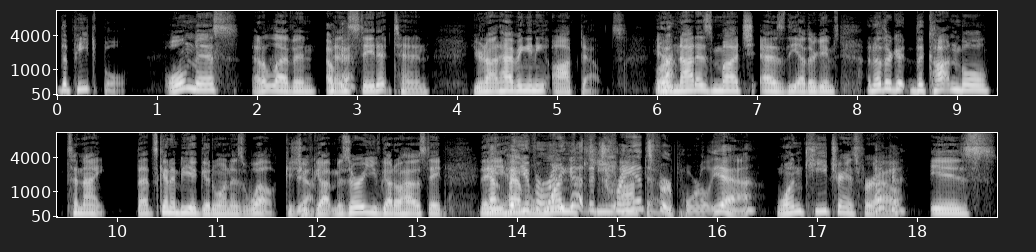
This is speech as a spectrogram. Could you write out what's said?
the Peach Bowl. Ole Miss at 11, Okay. Penn State at 10. You're not having any opt outs or Yeah. not as much as the other games. Another good, the Cotton Bowl tonight. That's going to be a good one as well because Yeah. you've got Missouri, you've got Ohio State. They Yeah, have but you've already got the transfer portal. Yeah. One key transfer Okay. out is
